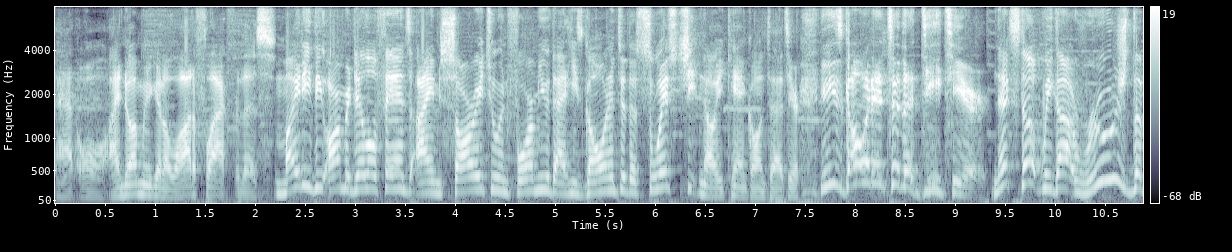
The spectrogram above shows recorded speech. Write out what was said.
at all. I know I'm gonna get a lot of flack for this. Mighty the Armadillo fans, I am sorry to inform you that he's going into the Swiss. No, he can't go into that tier. He's going into the D tier. Next up, we got Rouge the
